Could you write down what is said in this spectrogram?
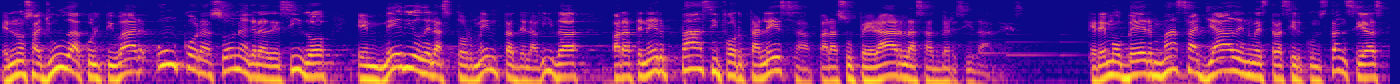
Él nos ayuda a cultivar un corazón agradecido en medio de las tormentas de la vida para tener paz y fortaleza para superar las adversidades. Queremos ver más allá de nuestras circunstancias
